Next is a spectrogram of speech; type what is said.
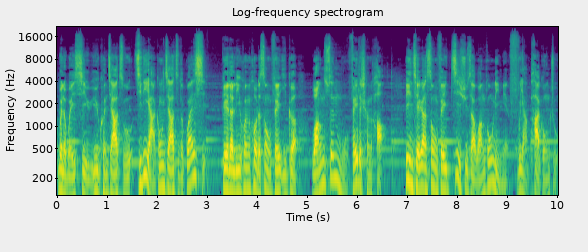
为了维系与玉坤家族、吉利亚公家族的关系，给了离婚后的宋妃一个“王孙母妃”的称号，并且让宋妃继续在王宫里面抚养帕公主，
